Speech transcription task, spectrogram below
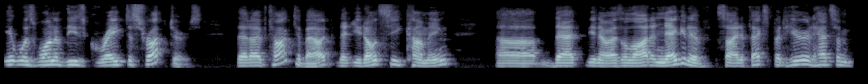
it was one of these great disruptors that I've talked about that you don't see coming, uh, that, you know, has a lot of negative side effects, but here it had some,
